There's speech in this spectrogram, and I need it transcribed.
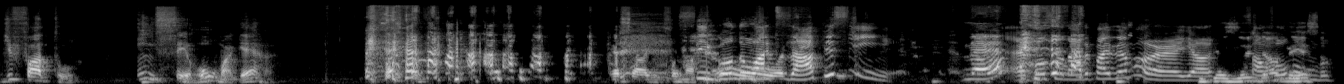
de fato, encerrou uma guerra? Essa informação. Segundo o WhatsApp, sim. Né? É Bolsonaro faz amor aí, ó. Jesus Salvou o mundo.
